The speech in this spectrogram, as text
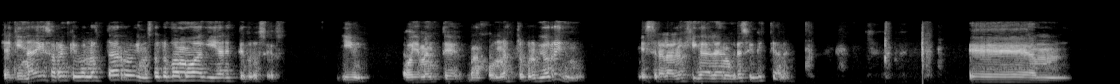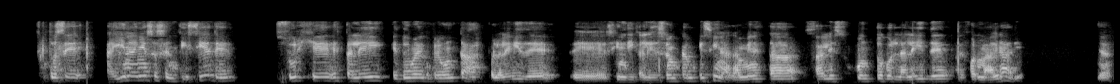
Que aquí nadie se arranque con los tarros y nosotros vamos a guiar este proceso. Y obviamente bajo nuestro propio ritmo. Esa era la lógica de la democracia cristiana. Eh, entonces, ahí en el año 67 surge esta ley que tú me preguntabas, por la ley de, sindicalización campesina, también está, sale junto con la ley de reforma agraria. ¿ya?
